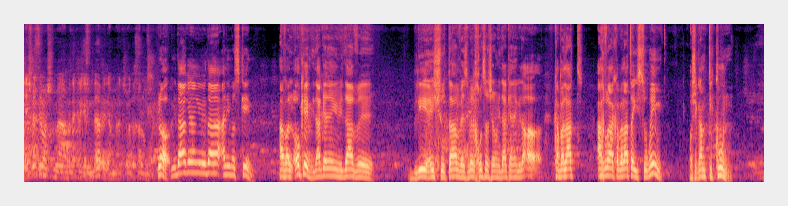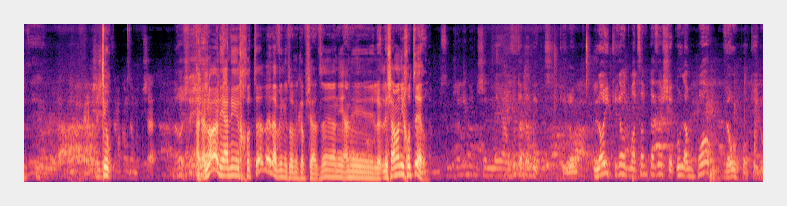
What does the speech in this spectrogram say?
יש בזה משהו מהמידה כנגד מידה וגם מהגשמת החלומות. לא, מידה כנגד מידה אני מסכים. אבל אוקיי, מידה כנגד מידה ובלי איזשהו טעם והסבר חוץ מאשר מידה כנגד מידה, אה, קבלת, אך ורק קבלת האיסורים, או שגם תיקון. אני חושב תראו. שזה מקום גם בפשט. לא. אני, לא, אני, חותר להבין אותו מקפשט, זה אני, אני, לשם אני חותר. של אה, ערבות הדדית. כאילו, לא יקרה עוד מצב כזה שכולם פה והוא פה, כאילו.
